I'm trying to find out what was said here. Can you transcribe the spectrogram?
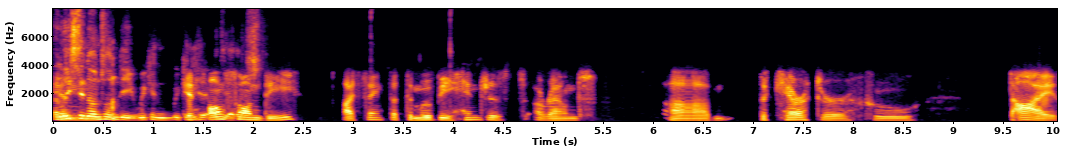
at least in Incendies, we can we can in hit it with the others. Incendies, I think that the movie hinges around um, the character who dies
